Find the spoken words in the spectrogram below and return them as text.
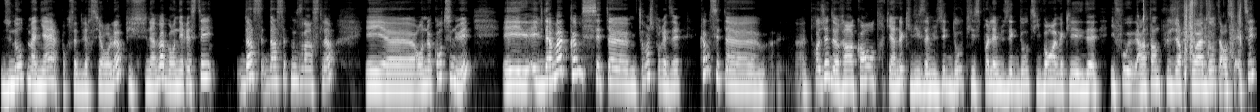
d'une autre manière pour cette version-là. Puis finalement, ben, on est resté dans, dans cette mouvance-là. Et euh, on a continué. Et évidemment, comme c'est un, comment je pourrais dire, comme c'est un, projet de rencontre, qu'il y en a qui lisent la musique, d'autres lisent pas la musique, d'autres ils vont avec les, il faut entendre plusieurs fois, d'autres, tu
